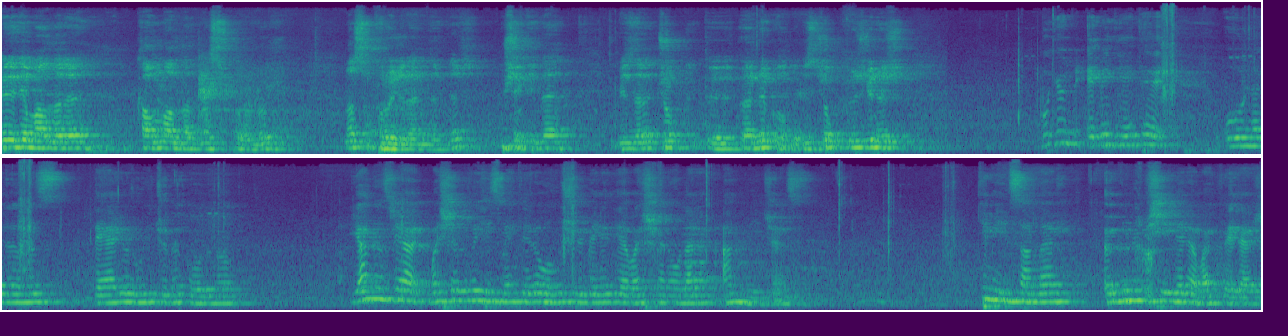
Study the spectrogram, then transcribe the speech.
belediye malları, kamu malları nasıl korunur, nasıl projelendirilir, bu şekilde bizlere çok e, örnek oldu. Biz çok üzgünüz. Bugün ebediyete uğurladığımız değerli Ruhi Cöbekoğlu'nu yalnızca başarılı hizmetleri olmuş bir belediye başkanı olarak anmayacağız. Kimi insanlar ömrünü bir şeylere vakfeder.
